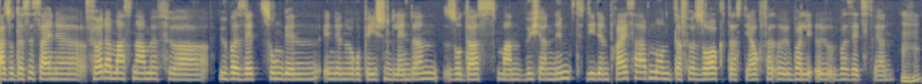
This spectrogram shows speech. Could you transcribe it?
Also das ist eine Fördermaßnahme für Übersetzungen in den europäischen Ländern, so dass man Bücher nimmt, die den Preis haben und dafür sorgt, dass die auch über, übersetzt werden. Mhm.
